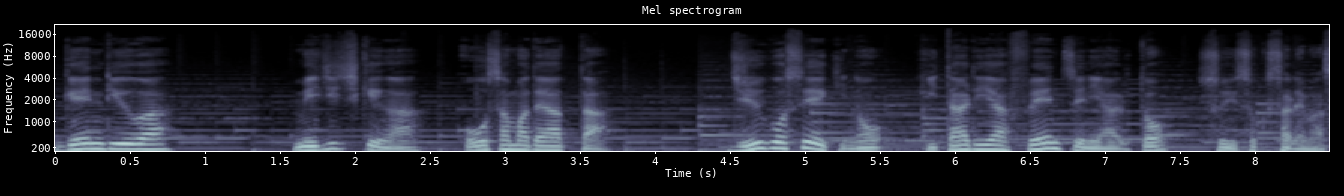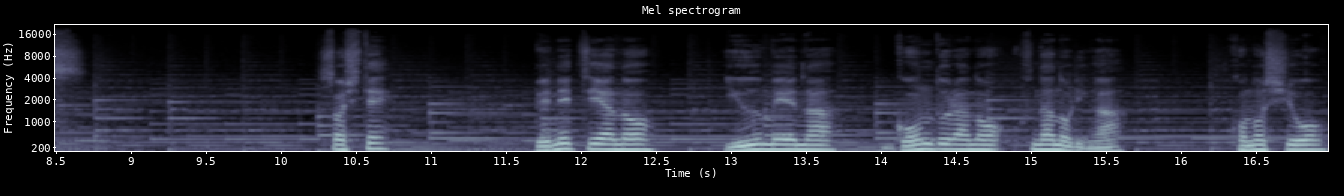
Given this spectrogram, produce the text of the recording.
源流はメジチ家が王様であった15世紀のイタリア・フレンツェにあると推測されます。そしてベネツィアの有名なゴンドラの船乗りがこの詩を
